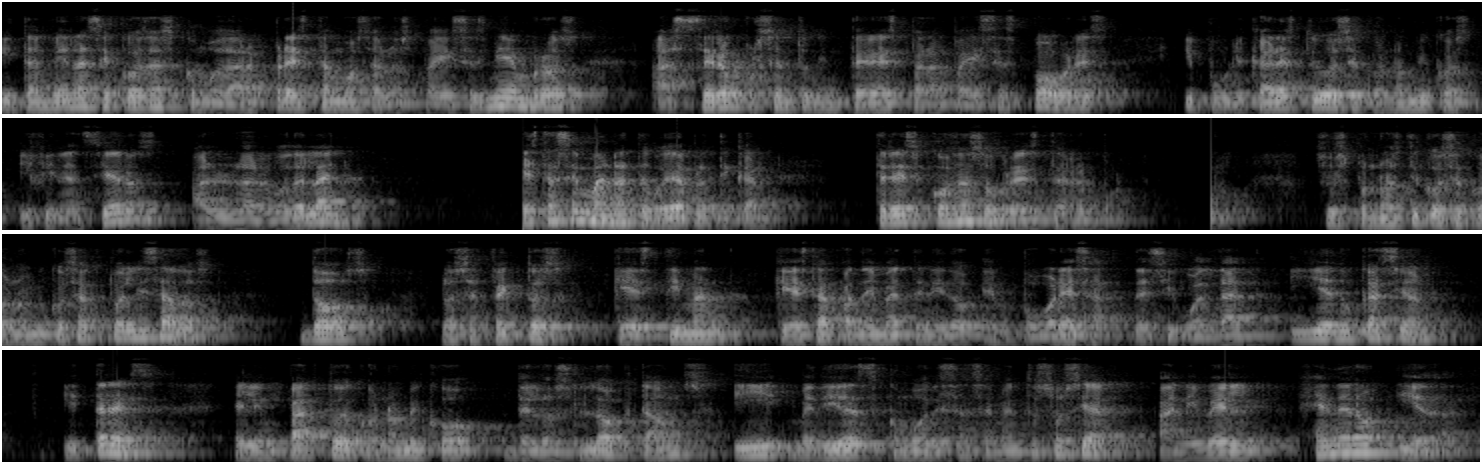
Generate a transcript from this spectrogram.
y también hace cosas como dar préstamos a los países miembros a 0% de interés para países pobres y publicar estudios económicos y financieros a lo largo del año. Esta semana te voy a platicar tres cosas sobre este reporte. sus pronósticos económicos actualizados. 2. Los efectos que estiman que esta pandemia ha tenido en pobreza, desigualdad y educación. Y 3. El impacto económico de los lockdowns y medidas como distanciamiento social a nivel género y edad.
